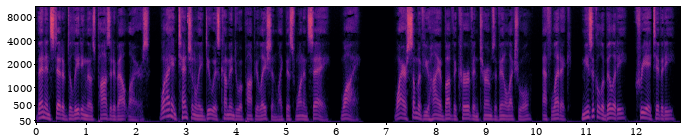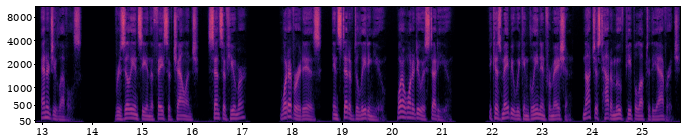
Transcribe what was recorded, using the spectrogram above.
Then instead of deleting those positive outliers, what I intentionally do is come into a population like this one and say, why? Why are some of you high above the curve in terms of intellectual, athletic, musical ability, creativity, energy levels. Resiliency in the face of challenge, sense of humor? Whatever it is, instead of deleting you, what I want to do is study you. Because maybe we can glean information, not just how to move people up to the average,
